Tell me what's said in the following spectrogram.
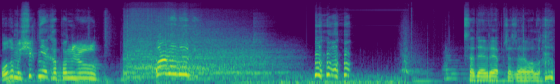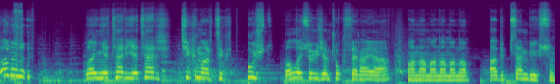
Oğlum ışık niye kapanıyor? Ananı. Kısa devre yapacağız ha vallahi. Ananı. Lan yeter yeter. Çıkma artık. Puşt. Vallahi söveceğim çok fena ya. Anam anam anam. Abi sen büyüksün.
